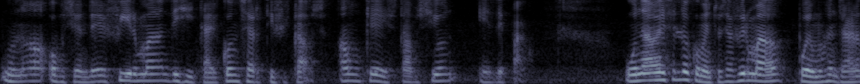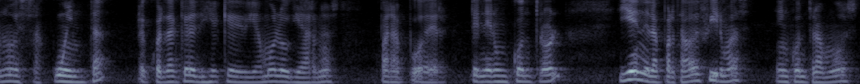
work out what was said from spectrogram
una opción de firma digital con certificados, aunque esta opción es de pago. Una vez el documento se ha firmado, podemos entrar a nuestra cuenta. Recuerdan que les dije que debíamos loguearnos para poder tener un control y en el apartado de firmas encontramos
